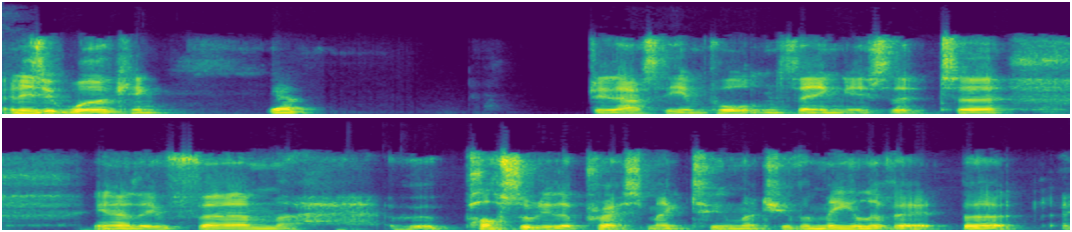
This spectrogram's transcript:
And is it working? Yeah. See, that's the important thing is that, uh, you know, they've um, possibly the press make too much of a meal of it, but uh,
